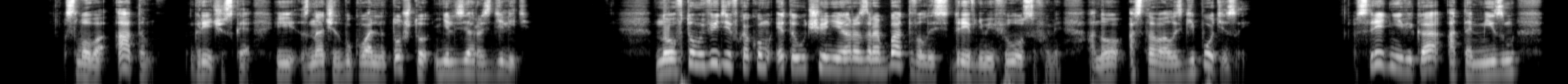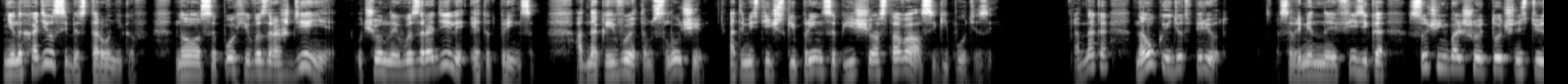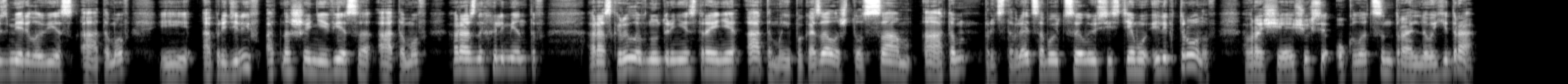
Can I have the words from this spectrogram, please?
Слово «атом» греческое и значит буквально то, что нельзя разделить. Но в том виде, в каком это учение разрабатывалось древними философами, оно оставалось гипотезой. В средние века атомизм не находил себе сторонников, но с эпохи Возрождения ученые возродили этот принцип. Однако и в этом случае атомистический принцип еще оставался гипотезой. Однако наука идет вперед. Современная физика с очень большой точностью измерила вес атомов и, определив отношение веса атомов разных элементов, раскрыла внутреннее строение атома и показала, что сам атом представляет собой целую систему электронов, вращающихся около центрального ядра.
